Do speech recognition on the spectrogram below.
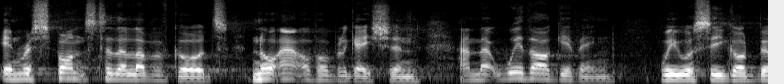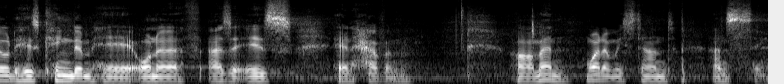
in response to the love of God, not out of obligation, and that with our giving, we will see God build his kingdom here on earth as it is in heaven. Amen. Why don't we stand and sing?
